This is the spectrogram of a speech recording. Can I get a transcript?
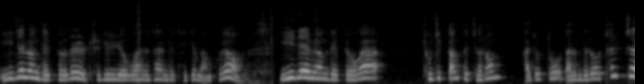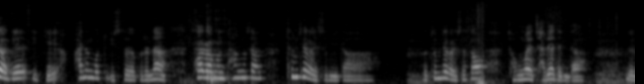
이재명 대표를 죽이려고 하는 사람들이 되게 많고요. 음. 이재명 대표가 조직 깡패처럼 아주 또 나름대로 철저하게 이렇게 하는 것도 있어요. 그러나 사람은 항상 틈새가 있습니다. 음. 그 틈새가 있어서 정말 잘해야 된다. 음. 근데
